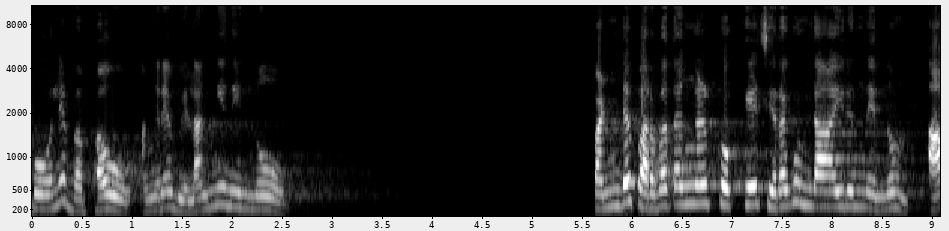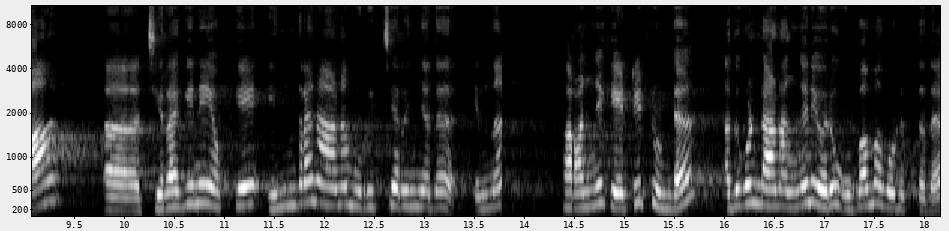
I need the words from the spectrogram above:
പോലെ ബഭൗ അങ്ങനെ വിളങ്ങി നിന്നു. പണ്ട് പർവതങ്ങൾക്കൊക്കെ ചിറകുണ്ടായിരുന്നെന്നും ആ ചിറകിനെയൊക്കെ ഇന്ദ്രനാണ് മുറിച്ചെറിഞ്ഞത് എന്ന് പറഞ്ഞ് കേട്ടിട്ടുണ്ട്. അതുകൊണ്ടാണ് അങ്ങനെ ഒരു ഉപമ കൊടുത്തത്.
